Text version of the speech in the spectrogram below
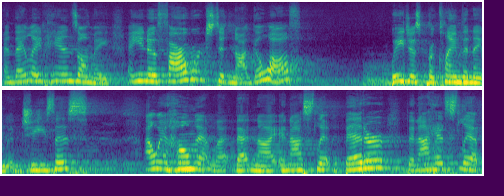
And they laid hands on me. And you know, fireworks did not go off. We just proclaimed the name of Jesus. I went home that, that night and I slept better than I had slept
